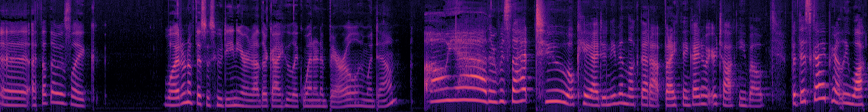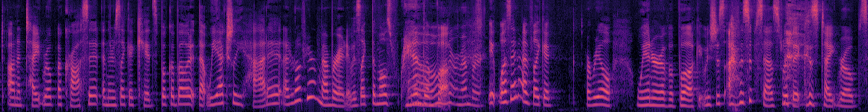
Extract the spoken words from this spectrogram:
Uh, I thought that was like, well, I don't know if this was Houdini or another guy who like went in a barrel and went down. Oh yeah, there was that too. Okay, I didn't even look that up, but I think I know what you're talking about. But this guy apparently walked on a tightrope across it, and there's like a kid's book about it that we actually had it. I don't know if you remember it. It was like the most random no, book. I don't remember. It wasn't of like a a real winner of a book. It was just I was obsessed with it because tightropes.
